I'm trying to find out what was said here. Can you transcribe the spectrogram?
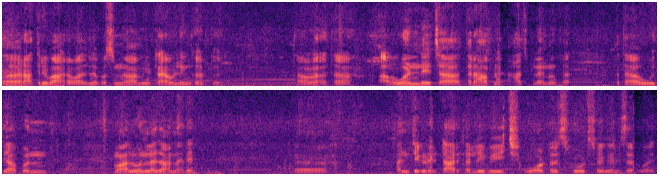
रात्री बारा वाजल्यापासून आम्ही ट्रॅव्हलिंग करतो आहे त्यामुळे आता वन डेचा तर हा प्लॅ हाच प्लॅन होता. आता उद्या आपण मालवणला जाणार आहे. आणि तिकडे टारकर्ली बीच वॉटर स्पोर्ट्स वगैरे सर्व आहेत.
